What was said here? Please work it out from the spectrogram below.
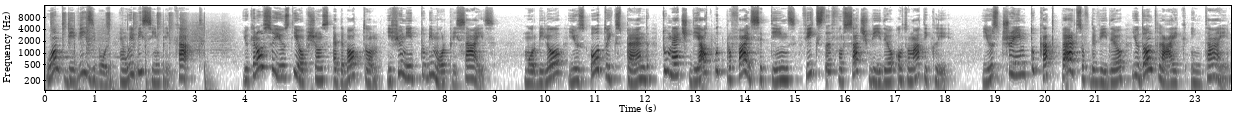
won't be visible and will be simply cut. You can also use the options at the bottom if you need to be more precise. More below, use Auto Expand to match the output profile settings fixed for such video automatically. Use Trim to cut parts of the video you don't like in time.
